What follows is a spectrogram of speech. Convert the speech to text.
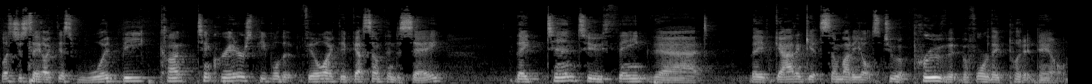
let's just say like this would be content creators people that feel like they've got something to say they tend to think that they've got to get somebody else to approve it before they put it down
